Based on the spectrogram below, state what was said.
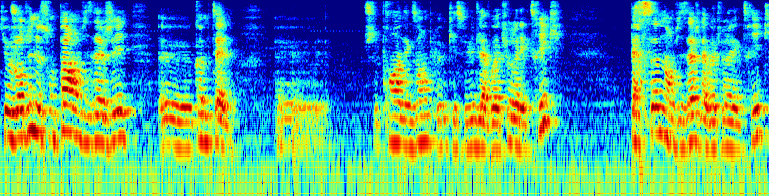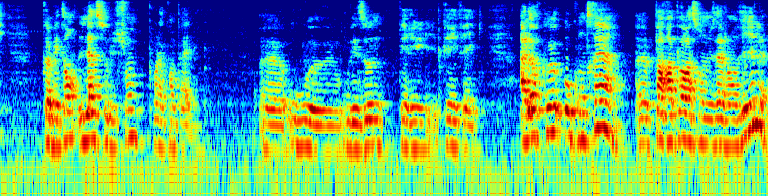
qui aujourd'hui ne sont pas envisagées euh, comme telles. je prends un exemple qui est celui de la voiture électrique. Personne n'envisage la voiture électrique comme étant la solution pour la campagne ou, les zones périphériques. Alors que, au contraire, euh, par rapport à son usage en ville,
